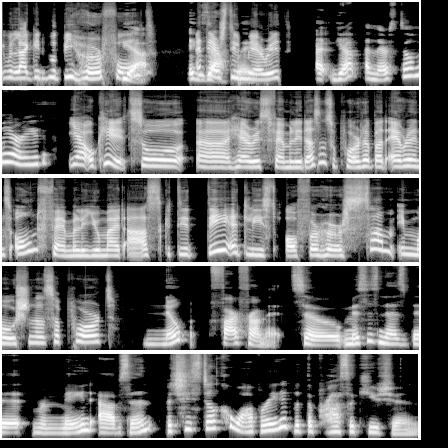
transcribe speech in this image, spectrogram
Like, it would be her fault. Yeah. Exactly. And they're still married. Uh, yep, and they're still married. Yeah, okay. So uh, Harry's family doesn't support her, but Evelyn's own family, you might ask, did they at least offer her some emotional support? Nope, far from it. So Mrs. Nesbit remained absent, but she still cooperated with the prosecution.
